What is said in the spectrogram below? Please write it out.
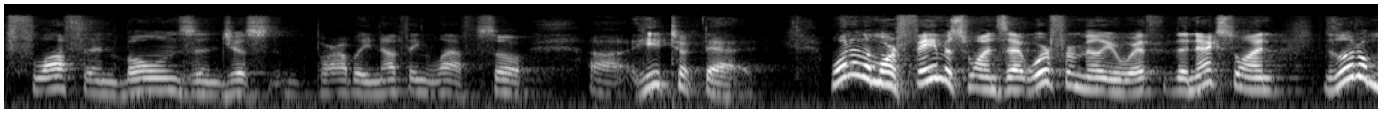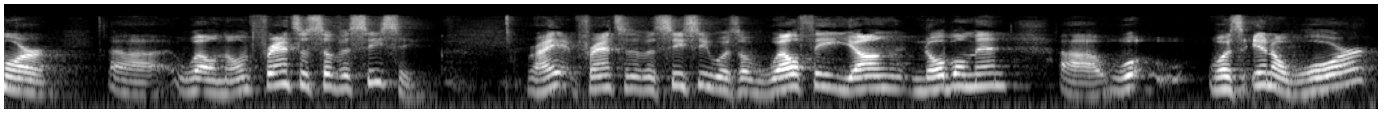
fluff and bones and just probably nothing left. So uh, he took that. One of the more famous ones that we're familiar with, the next one, a little more uh, well known, Francis of Assisi. Right? Francis of Assisi was a wealthy young nobleman, uh, w- was in a war.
